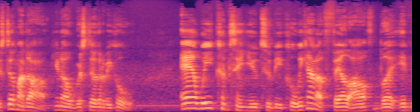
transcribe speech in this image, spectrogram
You're still my dog. You know, we're still gonna be cool." And we continued to be cool. We kind of fell off, but it,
